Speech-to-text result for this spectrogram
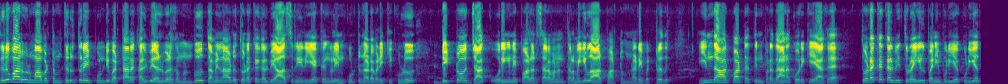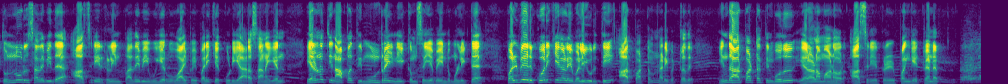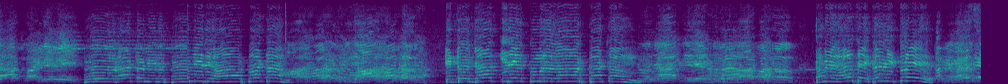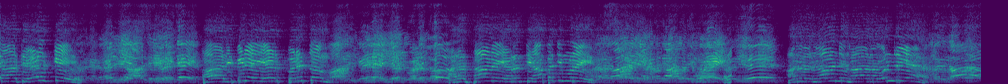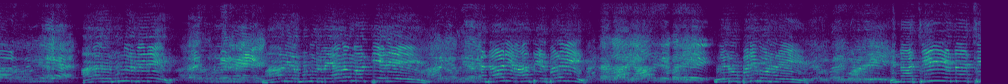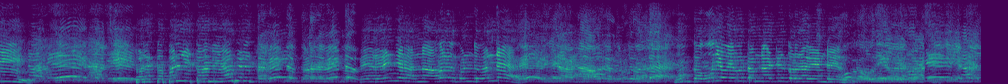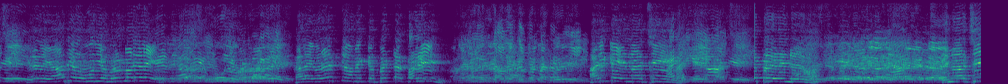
திருவாரூர் மாவட்டம் திருத்துறைப்பூண்டி வட்டார கல்வி அலுவலகம் முன்பு தமிழ்நாடு தொடக்க கல்வி ஆசிரியர் இயக்கங்களின் கூட்டு நடவடிக்கை குழு டிட்டோ ஜாக் ஒருங்கிணைப்பாளர் சரவணன் தலைமையில் ஆர்ப்பாட்டம் நடைபெற்றது. இந்த ஆர்ப்பாட்டத்தின் பிரதான கோரிக்கையாக தொடக்க கல்வித்துறையில் பணிபுரியக்கூடிய தொண்ணூறு சதவீத ஆசிரியர்களின் பதவி உயர்வு வாய்ப்பை பறிக்கக்கூடிய அரசாணை எண் இருநூத்தி நாற்பத்தி மூன்றை நீக்கம் செய்ய வேண்டும் உள்ளிட்ட பல்வேறு கோரிக்கைகளை வலியுறுத்தி ஆர்ப்பாட்டம் நடைபெற்றது. இந்த ஆர்ப்பாட்டத்தின் போது ஏராளமானோர் ஆசிரியர்கள் பங்கேற்றனர். மாற்றியது ஆசிரியர் பதவி. உயர்வு பணி போனது. என்னாச்சு என்னாச்சு? தொடக்க பள்ளி தலைமை ஆசிரியர்களுக்கு பேரறிஞர் அண்ணா அவர்கள் கொண்டு வந்த மூக்க ஊதிய உயர்வு தமிழ்நாட்டில் தொடர வேண்டும். இதில் ஆசிரியர் ஊதிய முரண்பாடுகளை கலை அறிக்கை என்னாச்சு? வேண்டும். என்னாச்சு?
